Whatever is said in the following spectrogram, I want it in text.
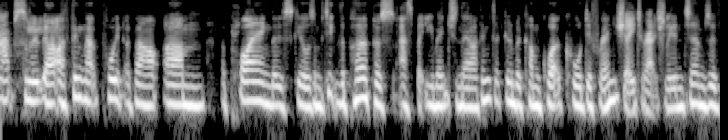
Absolutely. I think that point about um, applying those skills and particularly the purpose aspect you mentioned there, I think that's going to become quite a core differentiator actually in terms of,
